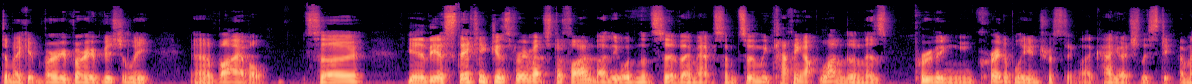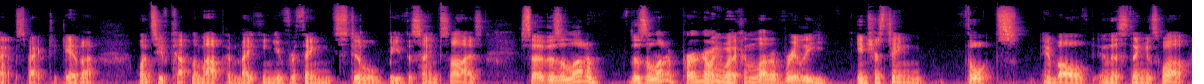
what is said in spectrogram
to make it very, very visually uh, viable. So, yeah, the aesthetic is very much defined by the Ordnance Survey maps, and certainly cutting up London is proving incredibly interesting, like how you actually stick the maps back together once you've cut them up and making everything still be the same size. So there's a lot of there's a lot of programming work and a lot of really interesting thoughts involved in this thing as well,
